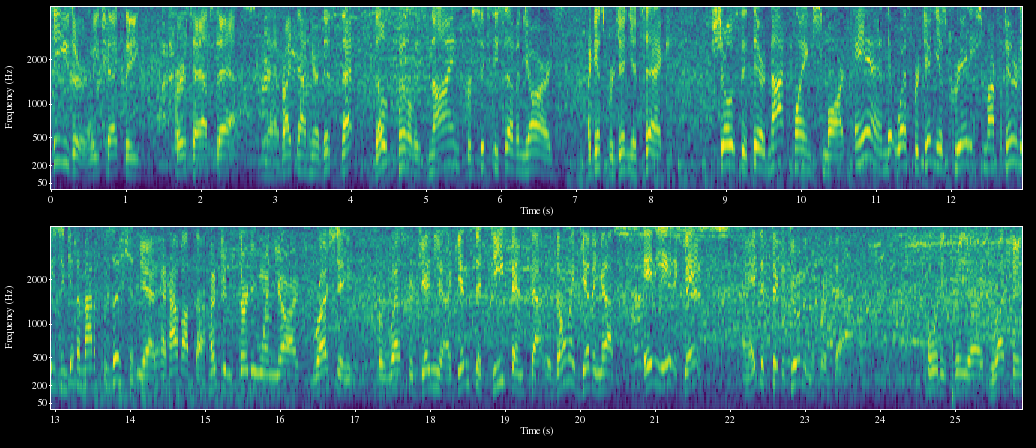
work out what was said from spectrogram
Caesar. We check the first half stats. Yeah, right down here. This that those penalties, nine for 67 yards against Virginia Tech, shows that they're not playing smart and that West Virginia is creating some opportunities and getting them out of position. Yeah, and how about the 131 yards rushing for West Virginia against a defense that was only giving up 88 a game? And they just took it to him in the first half. 43 yards rushing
